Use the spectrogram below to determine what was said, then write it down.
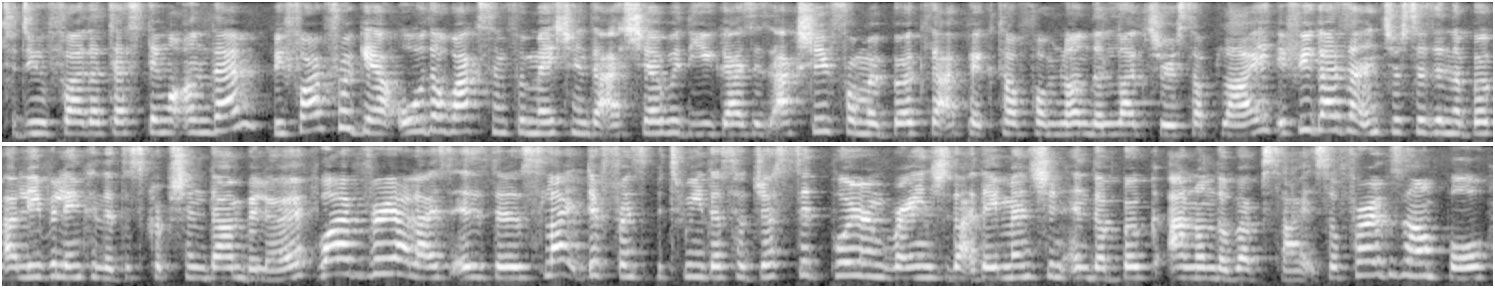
to do further testing on them. Before I forget, all the wax information that I share with you guys is actually from a book that I picked up from London Luxury Supply. If you guys are interested in the book, I'll leave a link in the description down below. What I've realized is there's a slight difference between the suggested pouring range that they mention in the book and on the website. So for example,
